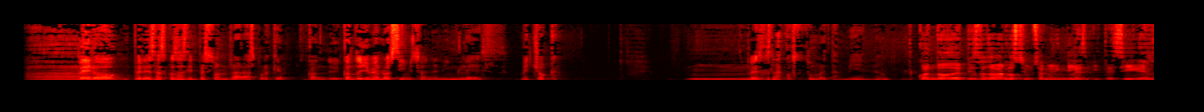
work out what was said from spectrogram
Ah. Pero, pero esas cosas siempre son raras porque cuando, cuando yo veo Los Simpson en inglés, me choca. Mm. Pero es que es la costumbre también, ¿no? Cuando empiezas a ver los Simpson en inglés y te sigues,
